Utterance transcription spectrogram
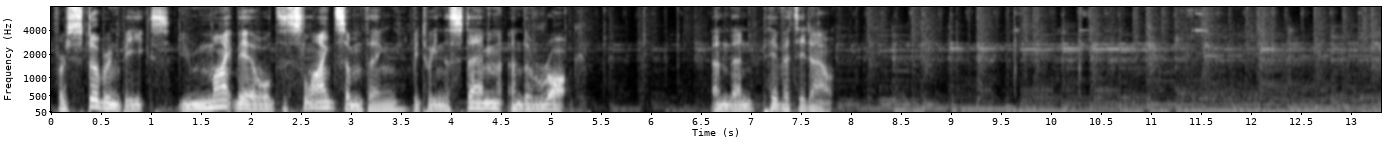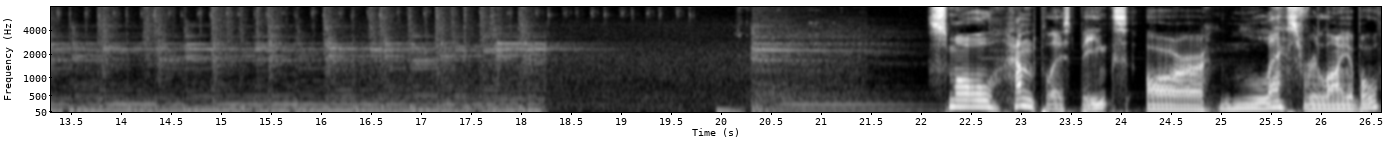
For stubborn beaks, you might be able to slide something between the stem and the rock and then pivot it out. Small hand-placed beaks are less reliable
